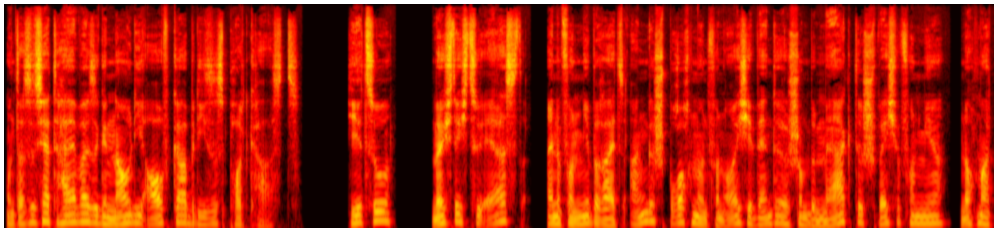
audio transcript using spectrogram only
Und das ist ja teilweise genau die Aufgabe dieses Podcasts. Hierzu möchte ich zuerst eine von mir bereits angesprochene und von euch eventuell schon bemerkte Schwäche von mir nochmal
